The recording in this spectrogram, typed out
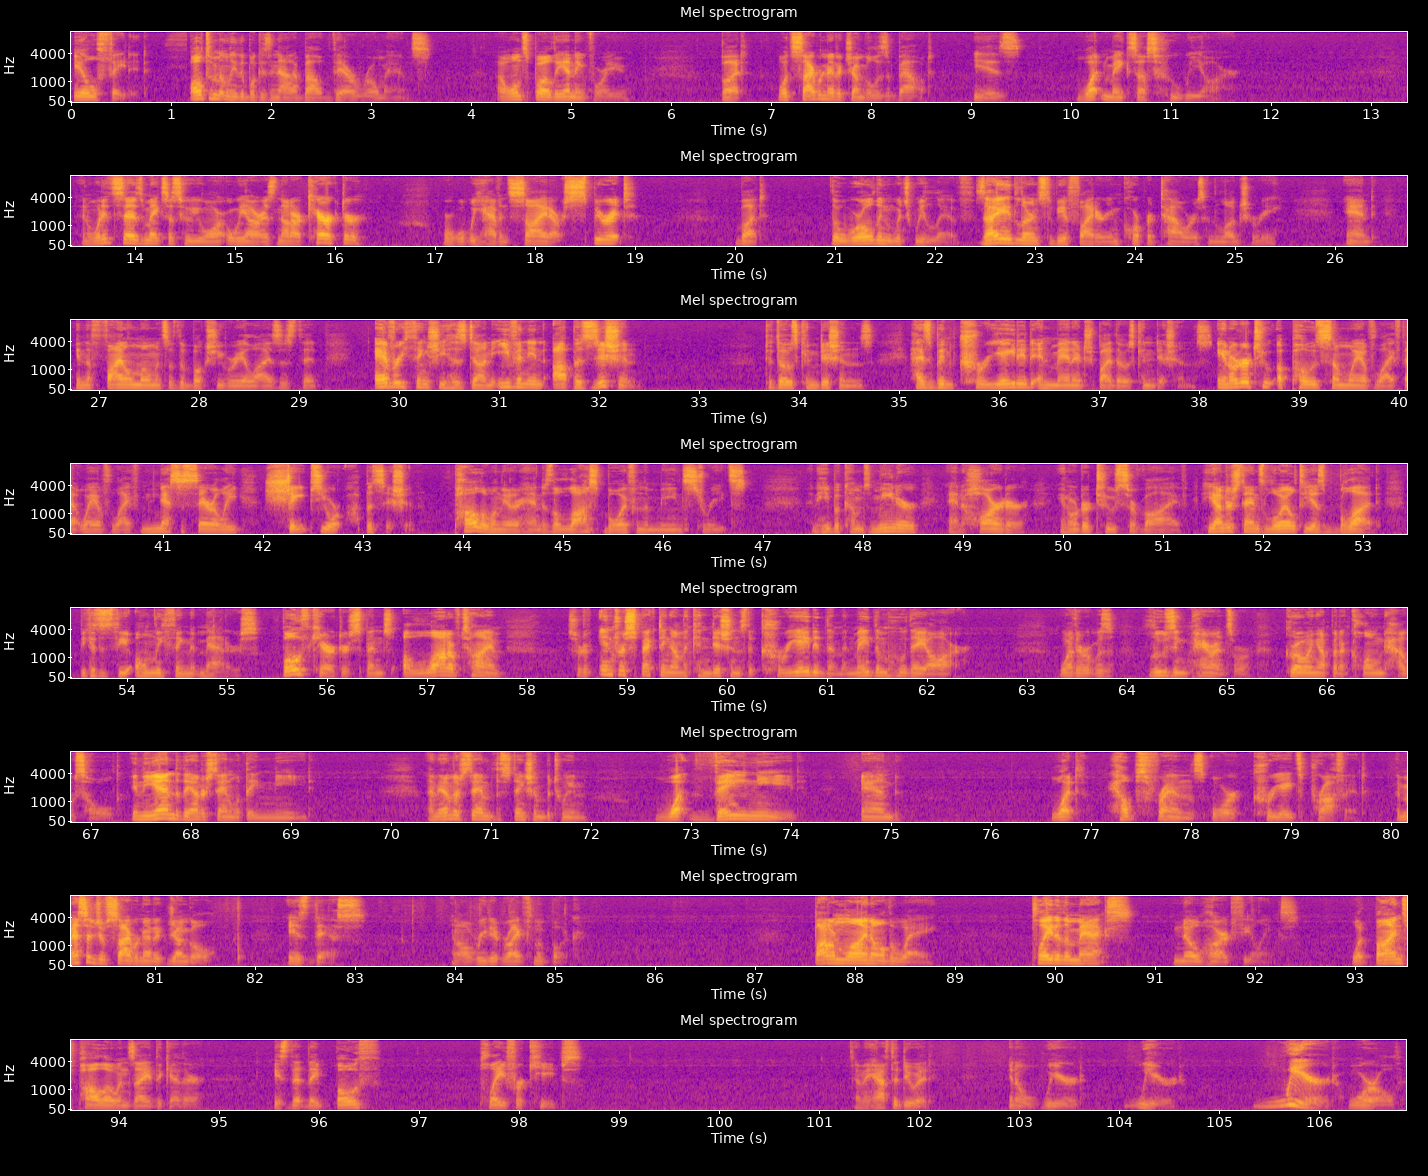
ill fated. Ultimately, the book is not about their romance. I won't spoil the ending for you, but what Cybernetic Jungle is about is what makes us who we are. And what it says makes us who you are, we are is not our character or what we have inside our spirit, but the world in which we live. Zaid learns to be a fighter in corporate towers and luxury. And in the final moments of the book, she realizes that everything she has done, even in opposition to those conditions, has been created and managed by those conditions. In order to oppose some way of life, that way of life necessarily shapes your opposition. Paulo, on the other hand, is the lost boy from the mean streets, and he becomes meaner and harder in order to survive. He understands loyalty as blood because it's the only thing that matters. Both characters spend a lot of time sort of introspecting on the conditions that created them and made them who they are. Whether it was losing parents or growing up in a cloned household. In the end, they understand what they need. And they understand the distinction between what they need and what helps friends or creates profit. The message of Cybernetic Jungle is this, and I'll read it right from the book. Bottom line all the way. Play to the max, no hard feelings. What binds Paulo and Zaid together is that they both play for keeps. And they have to do it in a weird, weird, weird world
